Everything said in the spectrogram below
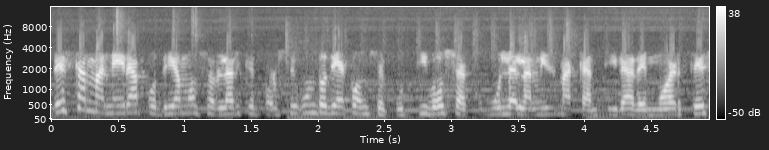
De esta manera podríamos hablar que por segundo día consecutivo se acumula la misma cantidad de muertes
